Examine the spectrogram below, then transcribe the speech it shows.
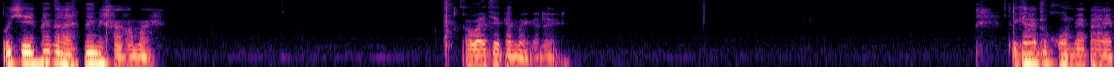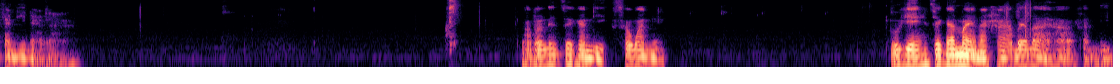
โอเค ไม่เป็นไร ไม่มีใครเข้ามา เอาไว้เจอกันใหม่ก็ได้เจอกันนะทุกคน บ๊ายบาย ฝันดีนะจ๊ะ เราต้องได้เจอกันอีกสักวันหนึ่งโอเคเจอกันใหม่นะคะ บ๊ายบายค่ะฝันดี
